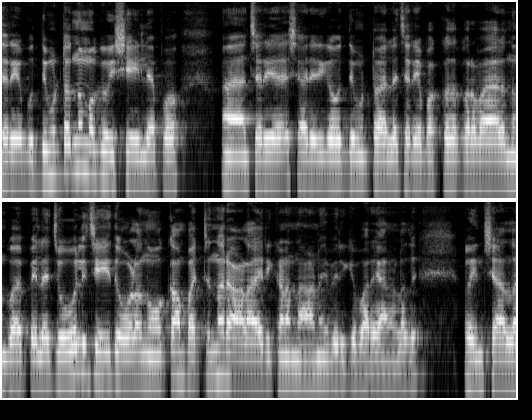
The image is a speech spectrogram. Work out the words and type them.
ചെറിയ ബുദ്ധിമുട്ടൊന്നും നമുക്ക് വിഷയമില്ല. അപ്പോൾ ചെറിയ ശാരീരിക ബുദ്ധിമുട്ടോ അല്ല ചെറിയ പക്വത കുറവായാലൊന്നും കുഴപ്പമില്ല. ജോലി ചെയ്ത് ഓളെ നോക്കാൻ പറ്റുന്ന ഒരാളായിരിക്കണം എന്നാണ് ഇവർക്ക് പറയാനുള്ളത്. അപ്പോൾ ഇൻഷാല്ല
